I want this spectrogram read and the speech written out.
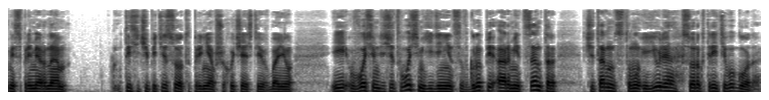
из примерно 1500 принявших участие в бою, и 88 единиц в группе армий «Центр» к 14 июля 43 года,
